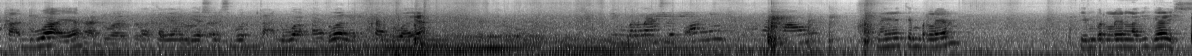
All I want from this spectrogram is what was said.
K2 ya. K2 tuh. atau yang biasa disebut K2 K2 nih K2 ya Timberland slip on nih yang mau. nah ini Timberland Timberland lagi guys.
